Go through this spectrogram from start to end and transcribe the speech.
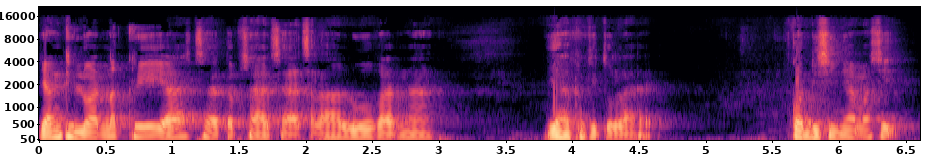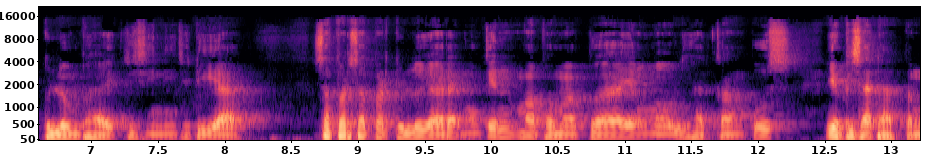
yang di luar negeri ya tetap sehat-sehat selalu karena ya begitulah Rek. Kondisinya masih belum baik di sini. Jadi ya sabar-sabar dulu ya Rek. Mungkin maba-maba yang mau lihat kampus ya bisa datang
